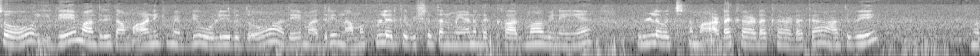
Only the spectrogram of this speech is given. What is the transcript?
ஸோ இதே மாதிரி தான் மாணிக்கம் எப்படி ஒளிருதோ அதே மாதிரி நமக்குள்ளே இருக்க விஷத்தன்மையான அந்த கர்மா வினையை உள்ளே வச்சு நம்ம அடக்க அடக்க அடக்க அதுவே நம்ம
